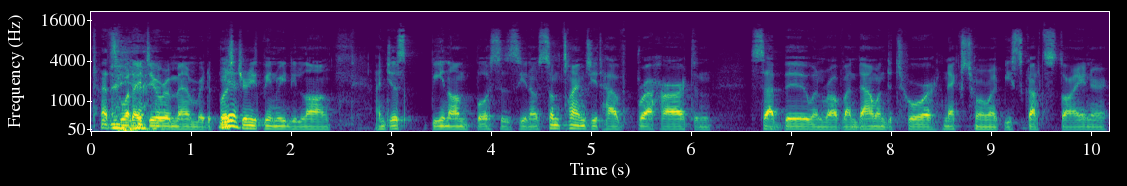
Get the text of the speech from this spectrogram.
That's what I do remember. The bus Yeah. journey's been really long, and just being on buses. You know, sometimes you'd have Bret Hart and Sabu and Rob Van Dam on the tour. Next tour might be Scott Steiner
